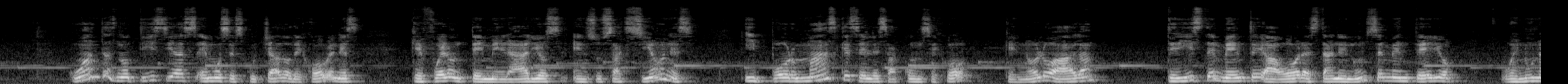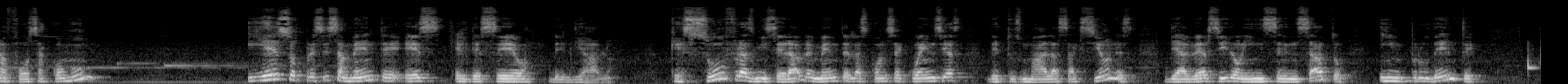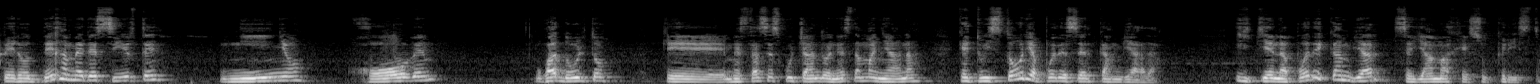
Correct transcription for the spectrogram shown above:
¿Cuántas noticias hemos escuchado de jóvenes que fueron temerarios en sus acciones y por más que se les aconsejó que no lo hagan, tristemente ahora están en un cementerio o en una fosa común? Y eso precisamente es el deseo del diablo, que sufras miserablemente las consecuencias de tus malas acciones, de haber sido insensato, imprudente. Pero déjame decirte, niño, joven o adulto que me estás escuchando en esta mañana, que tu historia puede ser cambiada. Y quien la puede cambiar se llama Jesucristo.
